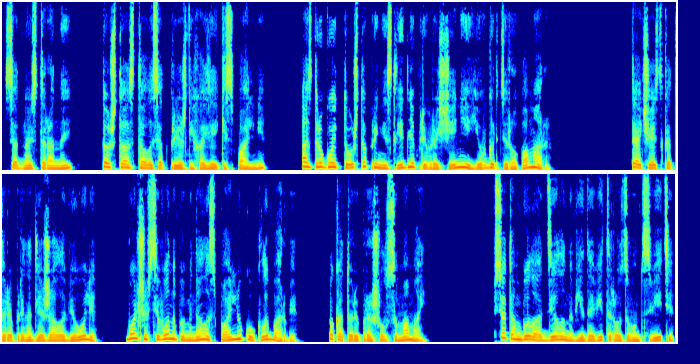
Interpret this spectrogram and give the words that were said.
С одной стороны, то, что осталось от прежней хозяйки спальни, а с другой — то, что принесли для превращения ее в гардероб Амары. Та часть, которая принадлежала Виоле, больше всего напоминала спальню куклы Барби, по которой прошелся Мамай. Все там было отделано в ядовито-розовом цвете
